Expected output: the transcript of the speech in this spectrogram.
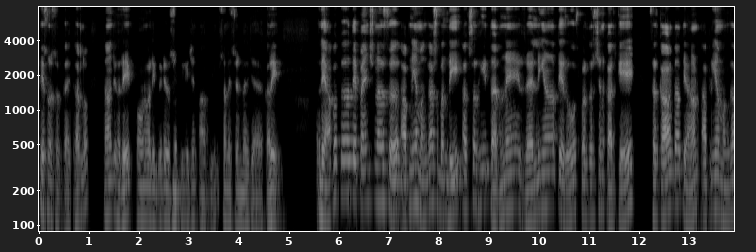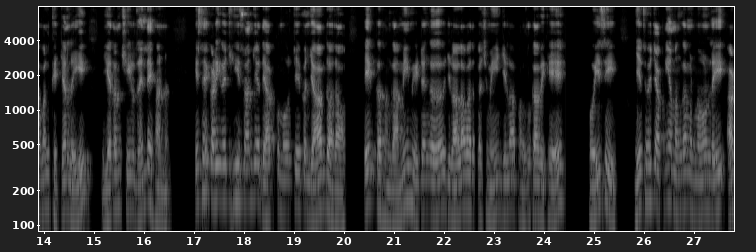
ਤੇ ਇਸ ਨੂੰ ਸਬਸਕ੍ਰਾਈਬ ਕਰ ਲਓ, ਤਾਂ ਜੋ ਹਰੇਕ ਆਉਣ ਵਾਲੀ ਵੀਡੀਓ ਨੋਟੀਫਿਕੇਸ਼ਨ ਆਪ ਜੀ ਨੂੰ ਸਮੇਂ ਸਿਰ ਮਿਲ ਜਾਇਆ ਕਰੇ। ਅਧਿਆਪਕ ਤੇ ਪੈਨਸ਼ਨਰਸ ਆਪਣੀਆਂ ਮੰਗਾਂ ਸੰਬੰਧੀ ਅਕਸਰ ਹੀ ਧਰਨੇ, ਰੈਲੀਆਂ ਤੇ ਰੋਸ ਪ੍ਰਦਰਸ਼ਨ ਕਰਕੇ ਸਰਕਾਰ ਦਾ ਧਿਆਨ ਆਪਣੀਆਂ ਮੰਗਾਂ ਵੱਲ ਖਿੱਚਣ ਲਈ ਯਤਨਸ਼ੀਲ ਰਹਿੰਦੇ ਹਨ। ਇਸੇ ਕੜੀ ਵਿੱਚ ਹੀ ਸਾਂਝੇ ਅਧਿਆਪਕ ਮੋਰਚੇ ਪੰਜਾਬ ਦੁਆਰਾ ਇੱਕ ਹੰਗਾਮੀ ਮੀਟਿੰਗ ਜਲਾਲਾਬਾਦ ਪੱਛਮੀ ਜ਼ਿਲ੍ਹਾ ਫਾਜ਼ਿਲਕਾ ਵਿਖੇ ਹੋਈ ਸੀ, ਜਿਸ ਵਿੱਚ ਆਪਣੀਆਂ ਮੰਗਾਂ ਮਨਵਾਉਣ ਲਈ 8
